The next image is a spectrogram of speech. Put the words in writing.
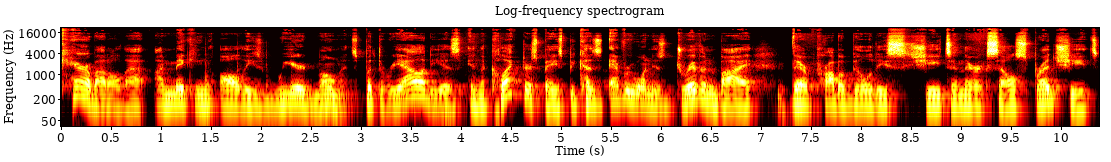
care about all that. I'm making all these weird moments. But the reality is in the collector space, because everyone is driven by their probability sheets and their Excel spreadsheets,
